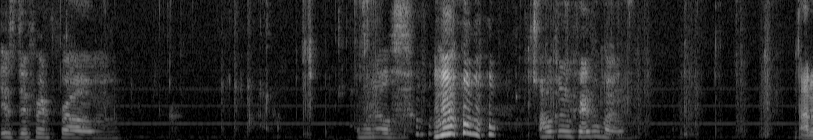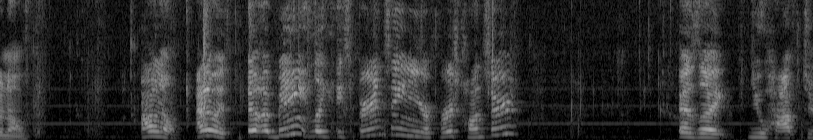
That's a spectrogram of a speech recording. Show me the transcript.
is different from. What else? I was gonna. I don't know. I don't know. Anyways, uh, being like experiencing your first concert It's like you have to.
